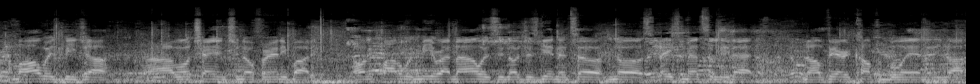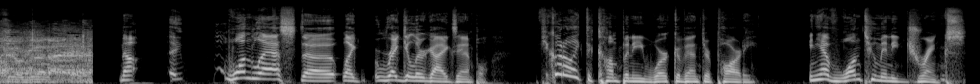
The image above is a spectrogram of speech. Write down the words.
I'm gonna always be Ja. Uh, I won't change, you know, for anybody. The only problem with me right now is, you know, just getting into, you know, a space mentally that, you know, I'm very comfortable in and, you know, I feel good at. Now, uh, one last uh, like regular guy example. If you go to like the company work event or party, and you have one too many drinks,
